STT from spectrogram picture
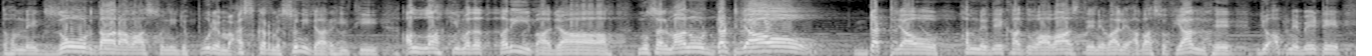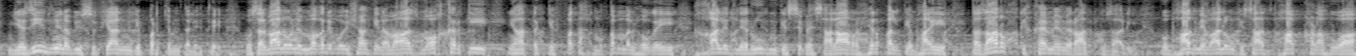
تو ہم نے ایک زوردار آواز سنی جو پورے معسکر میں سنی جا رہی تھی، اللہ کی مدد قریب آ جا، مسلمانوں ڈٹ جاؤ ڈٹ جاؤ ہم نے دیکھا تو آواز دینے والے ابا سفیان تھے جو اپنے بیٹے یزید بن ابی سفیان کے پرچم تلے تھے۔ مسلمانوں نے مغرب و عشاء کی نماز مؤخر کی، یہاں تک کہ فتح مکمل ہو گئی۔ خالد نے روم کے سپہ سالار ہرقل کے بھائی تزارق کے خیمے میں رات گزاری۔ وہ بھاگنے والوں کے ساتھ بھاگ کھڑا ہوا،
